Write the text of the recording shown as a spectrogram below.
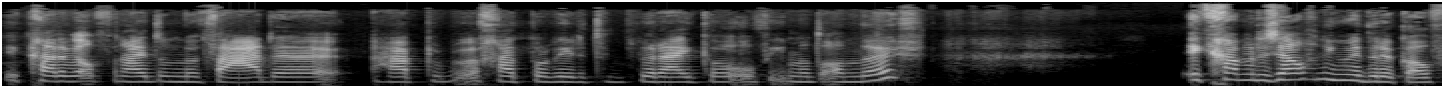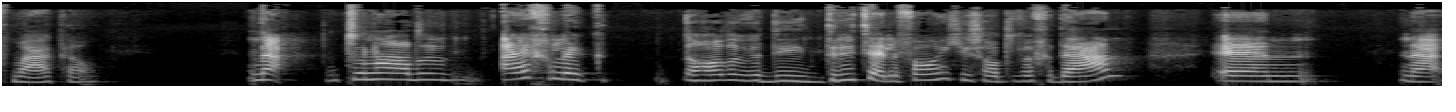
ik ga er wel vanuit dat mijn vader haar gaat proberen te bereiken of iemand anders. Ik ga me er zelf niet meer druk over maken. Nou, toen hadden we eigenlijk hadden we die drie telefoontjes hadden we gedaan. En nou,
